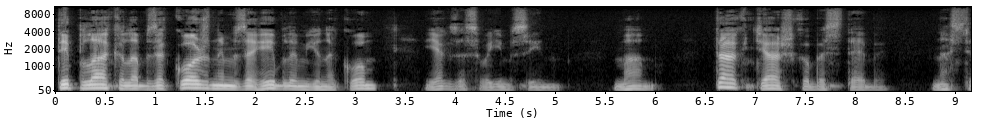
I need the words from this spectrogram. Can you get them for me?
ти плакала б за кожним загиблим юнаком, як за своїм сином. Мамо, так тяжко без тебе. Настя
